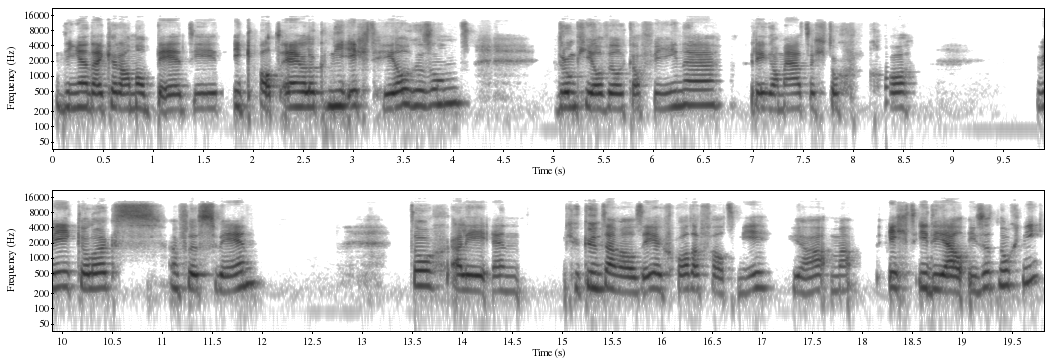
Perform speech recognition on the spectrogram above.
dingen dat ik er allemaal bij deed. Ik at eigenlijk niet echt heel gezond. Ik dronk heel veel cafeïne, regelmatig toch wekelijks een fles wijn. Toch? Allee, en je kunt dan wel zeggen, goh, dat valt mee. Ja, maar echt ideaal is het nog niet.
